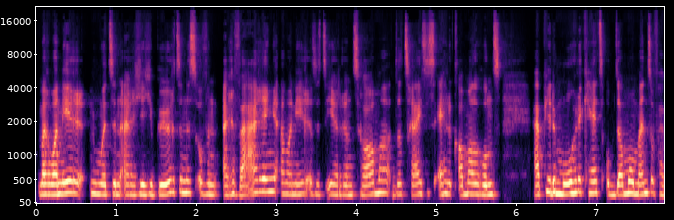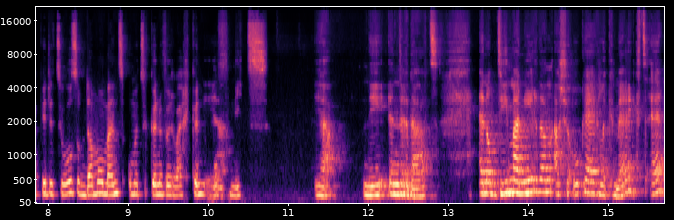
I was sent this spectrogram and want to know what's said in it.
Maar wanneer noemen we het een erge gebeurtenis of een ervaring en wanneer is het eerder een trauma, dat draait dus eigenlijk allemaal rond heb je de mogelijkheid op dat moment of heb je de tools op dat moment om het te kunnen verwerken of niet? Ja, nee, inderdaad. En op die manier dan, als je ook eigenlijk merkt hè,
